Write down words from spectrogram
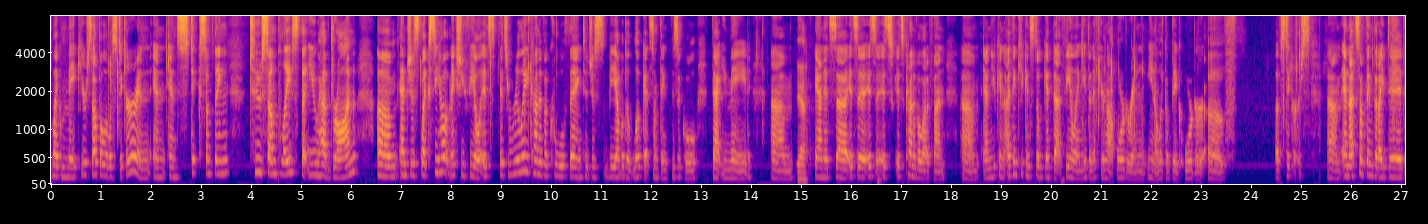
like make yourself a little sticker and and and stick something to some place that you have drawn um, and just like see how it makes you feel. It's it's really kind of a cool thing to just be able to look at something physical that you made um, yeah, and it's uh it's a it's it's it's kind of a lot of fun um and you can i think you can still get that feeling even if you're not ordering you know like a big order of of stickers. Um, and that's something that i did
